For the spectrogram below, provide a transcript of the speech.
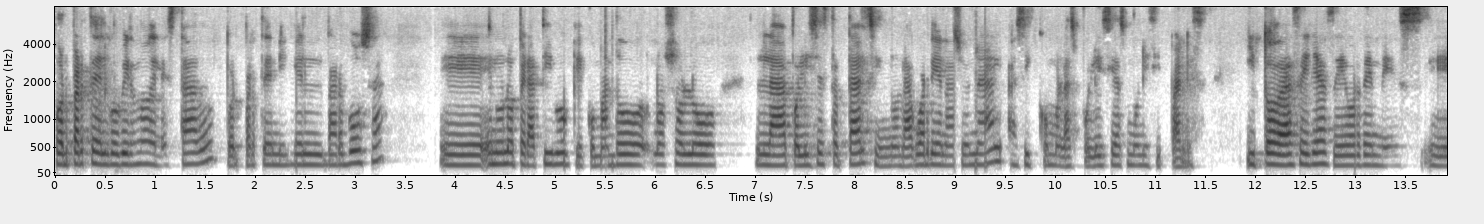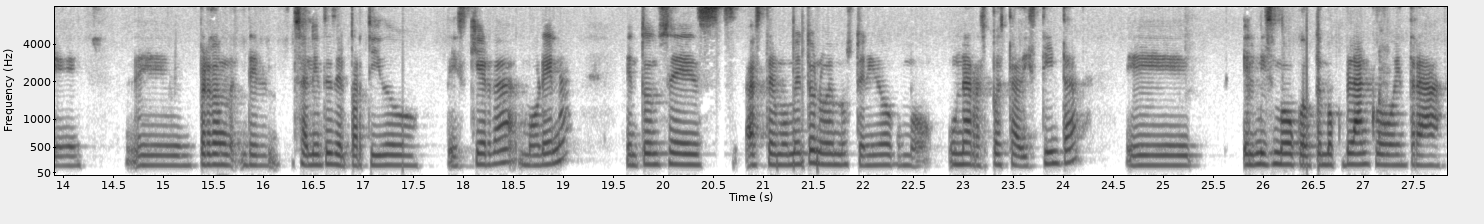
por parte del gobierno del estado, por parte de Miguel Barbosa, eh, en un operativo que comandó no solo la Policía Estatal, sino la Guardia Nacional, así como las policías municipales, y todas ellas de órdenes, eh, perdón, salientes del partido de izquierda, Morena. Entonces, hasta el momento no hemos tenido como una respuesta distinta. Eh, el mismo Cuauhtémoc Blanco entra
